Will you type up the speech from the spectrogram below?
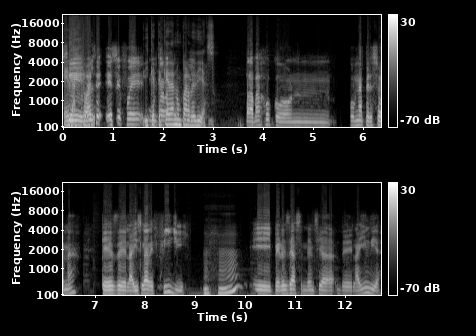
el actual Ese, ese fue. y que te quedan un par de días. Trabajo con, con una persona que es de la isla de Fiji. Y- pero es de ascendencia de la India.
